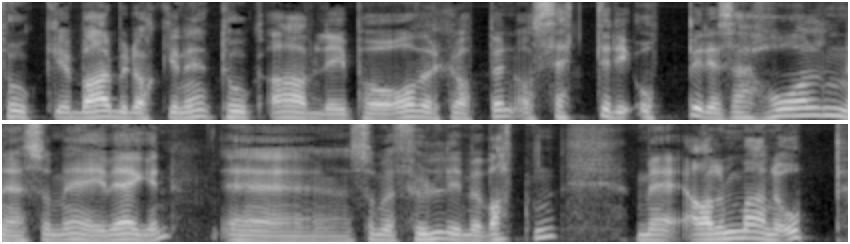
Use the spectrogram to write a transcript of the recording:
tok Barbie-dokkene, tok av de på overkroppen og sette de oppi disse hullene som er i veien, eh, som er fulle med vann, med armene opp.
